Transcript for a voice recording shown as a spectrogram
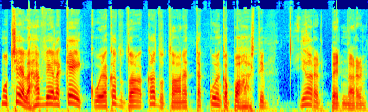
Mutta siellä hän vielä keikkuu ja katsotaan, katsotaan, että kuinka pahasti Jared Bednarin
